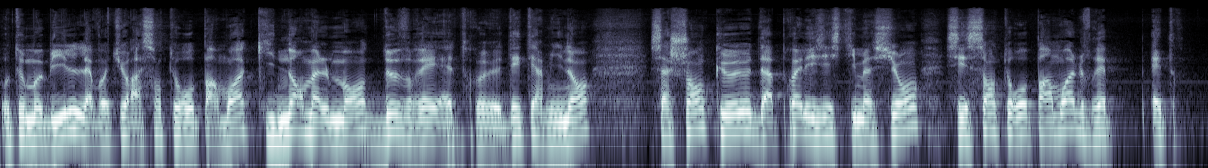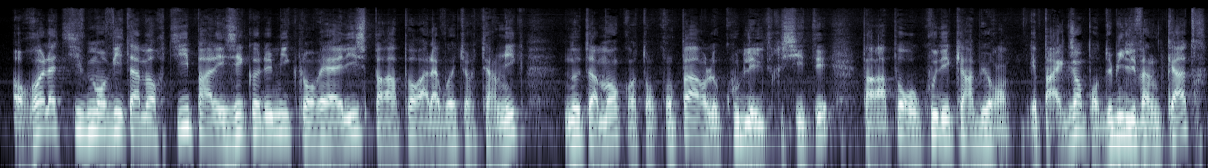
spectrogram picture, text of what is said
automobile, la voiture à 100 euros par mois, qui normalement devrait être déterminant, sachant que d'après les estimations, ces 100 euros par mois devraient être relativement vite amorti par les économies que l'on réalise par rapport à la voiture thermique, notamment quand on compare le coût de l'électricité par rapport au coût des carburants. Et par exemple, en 2024,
